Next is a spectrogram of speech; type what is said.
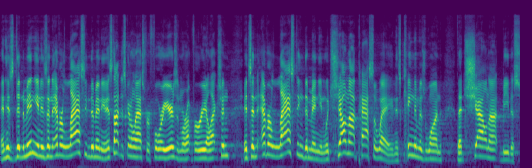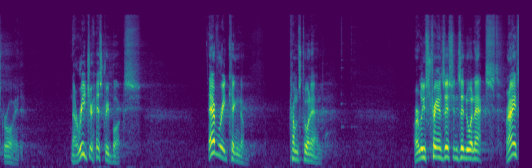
And his dominion is an everlasting dominion. It's not just going to last for four years and we're up for re election. It's an everlasting dominion which shall not pass away. And his kingdom is one that shall not be destroyed. Now, read your history books. Every kingdom comes to an end, or at least transitions into a next, right?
